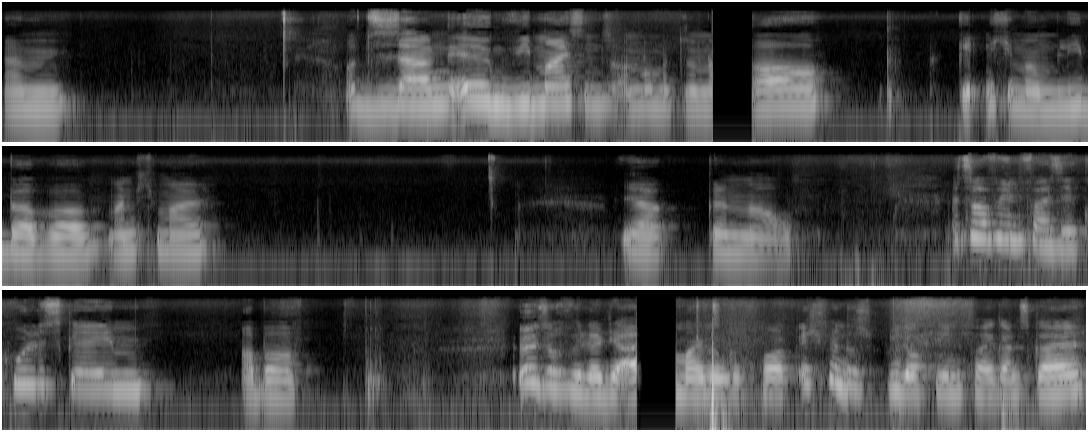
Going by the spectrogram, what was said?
Ähm, und sie sagen irgendwie meistens auch noch mit so einer Frau. Geht nicht immer um Liebe, aber manchmal. Ja, genau. Ist auf jeden Fall ein sehr cooles Game, aber ist auch wieder die Meinung gefragt. Ich finde das Spiel auf jeden Fall ganz geil,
